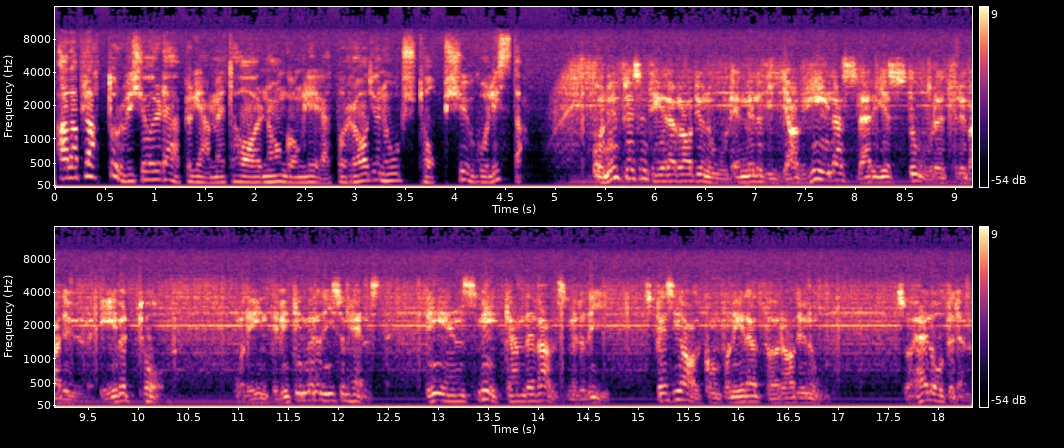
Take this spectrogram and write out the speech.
Alla plattor vi kör i det här programmet har någon gång legat på Radio Nords topp 20-lista. Och nu presenterar Radio Nord en melodi av hela Sveriges store trubadur, Evert Taube. Och det är inte vilken melodi som helst. Det är en smekande valsmelodi, specialkomponerad för Radio Nord. Så här låter den.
